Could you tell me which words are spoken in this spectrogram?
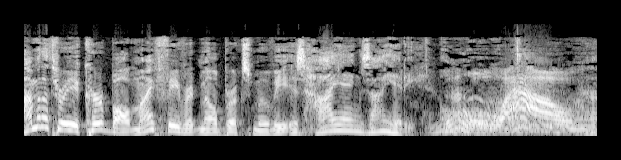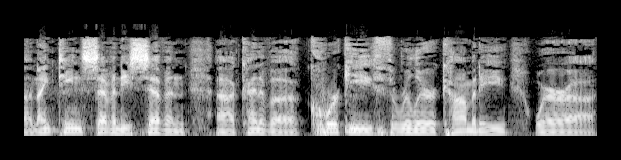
I'm going to throw you a curveball. My favorite Mel Brooks movie is High Anxiety. Oh, wow. Uh, 1977, uh, kind of a quirky thriller comedy where uh,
